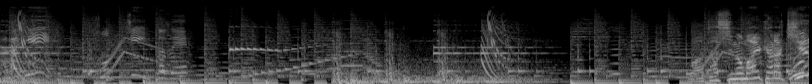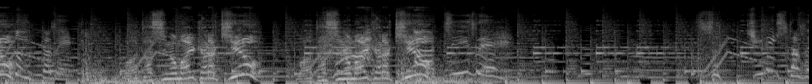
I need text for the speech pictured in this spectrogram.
ただき。そっち行ったぜ。私の前から消えろ！もっと行ったぜ私の前から消えろ。私の前から消えろ。熱いぜ。すっきりしたぜ。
